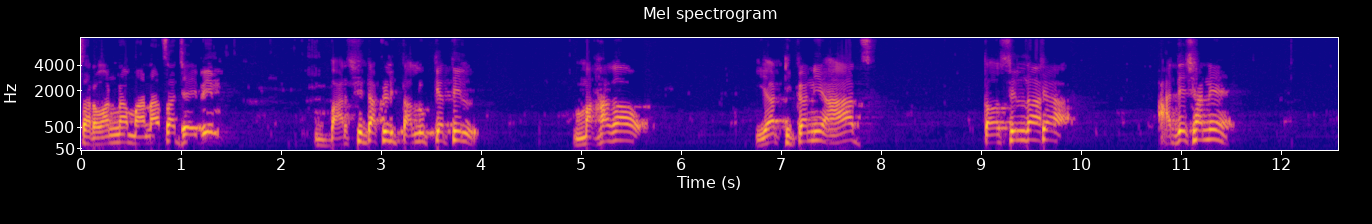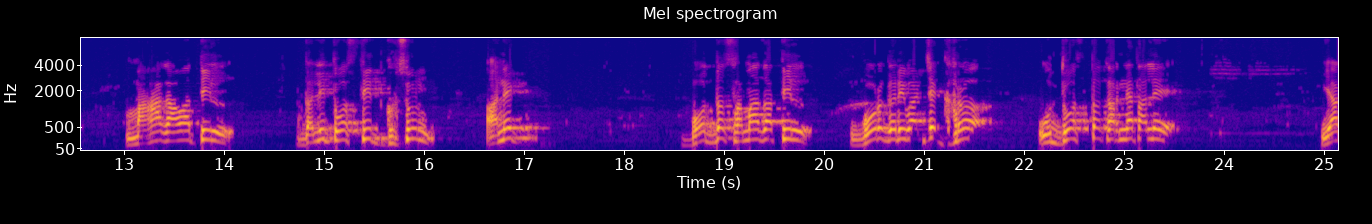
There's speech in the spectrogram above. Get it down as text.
सर्वांना मानाचा जयभीम बार्शी टाकळी तालुक्यातील महागाव. या ठिकाणी आज तहसीलदारच्या आदेशाने महागावातील दलित वस्तीत घुसून अनेक बौद्ध समाजातील गोरगरिबांचे घर उद्ध्वस्त करण्यात आले. या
